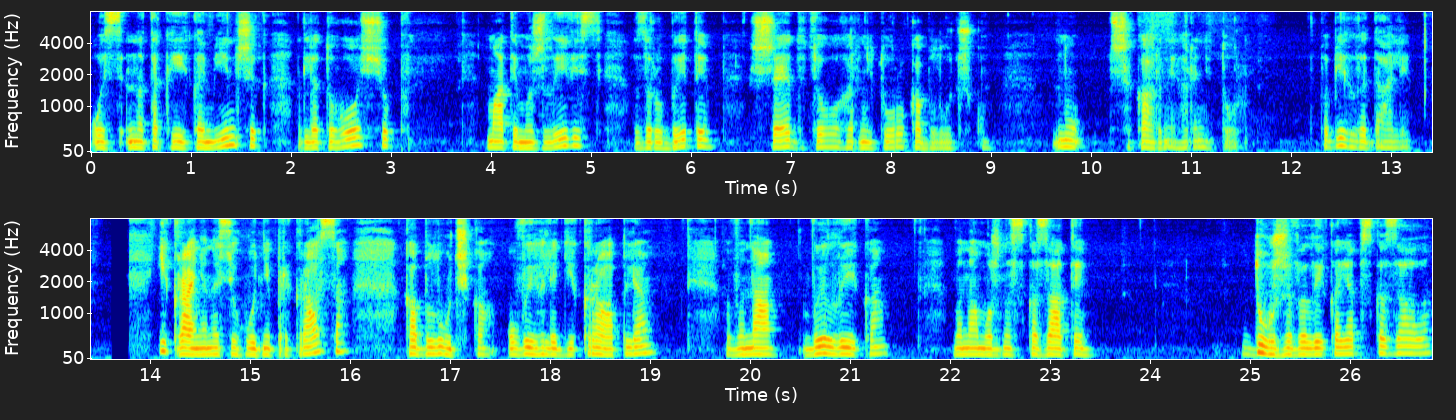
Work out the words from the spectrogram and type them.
ось на такий камінчик для того, щоб мати можливість зробити ще до цього гарнітуру каблучку. Ну, шикарний гарнітур. Побігли далі. І крайня на сьогодні прикраса. Каблучка у вигляді крапля. Вона велика, вона, можна сказати, дуже велика, я б сказала.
